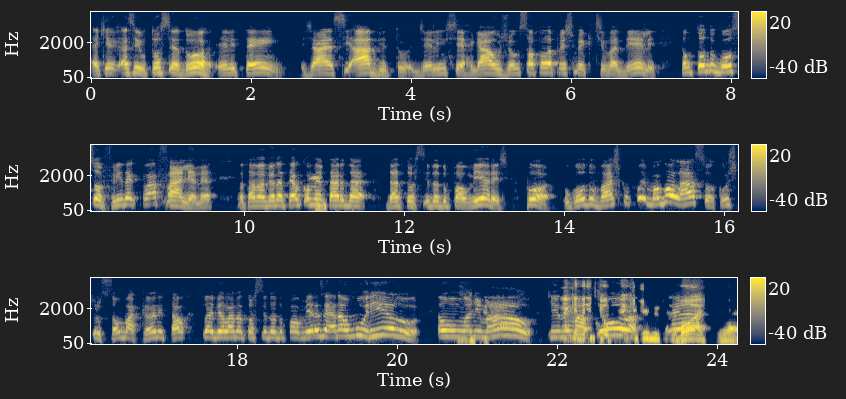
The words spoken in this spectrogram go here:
é que assim, o torcedor ele tem já esse hábito de ele enxergar o jogo só pela perspectiva dele. Então, todo gol sofrido é com a falha, né? Eu estava vendo até o comentário da, da torcida do Palmeiras. Pô, o gol do Vasco foi mó golaço, construção bacana e tal. Tu vai ver lá na torcida do Palmeiras, é, o Murilo, é um animal que não é que marcou. É, rebote, né?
